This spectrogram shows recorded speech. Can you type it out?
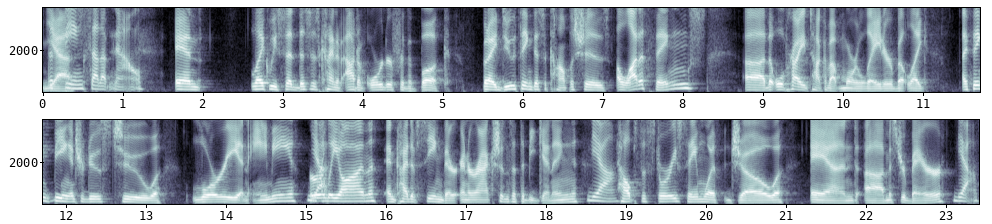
that's Yes. being set up now. And like we said, this is kind of out of order for the book, but I do think this accomplishes a lot of things uh, that we'll probably talk about more later. But like, I think being introduced to Laurie and Amy early Yes. on and kind of seeing their interactions at the beginning Yeah. helps the story. Same with Jo and uh, Mr. Bhaer. Yeah.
